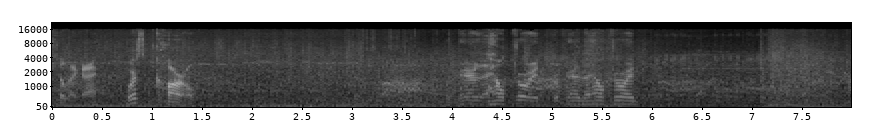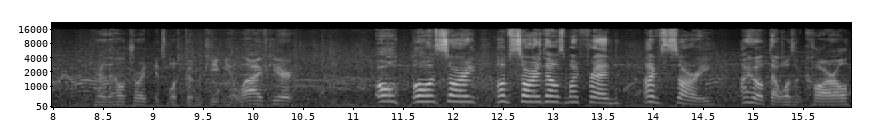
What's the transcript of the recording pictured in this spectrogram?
Kill that guy. Where's Carl? Repair the health droid. Repair the health droid. Repair the health droid. It's what's going to keep me alive here. Oh, oh, I'm sorry. I'm sorry. That was my friend. I'm sorry. I hope that wasn't Carl.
